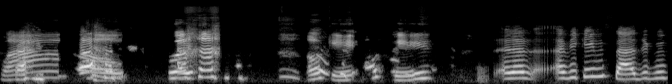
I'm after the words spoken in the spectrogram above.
Wow. okay, okay. And then I became sad because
